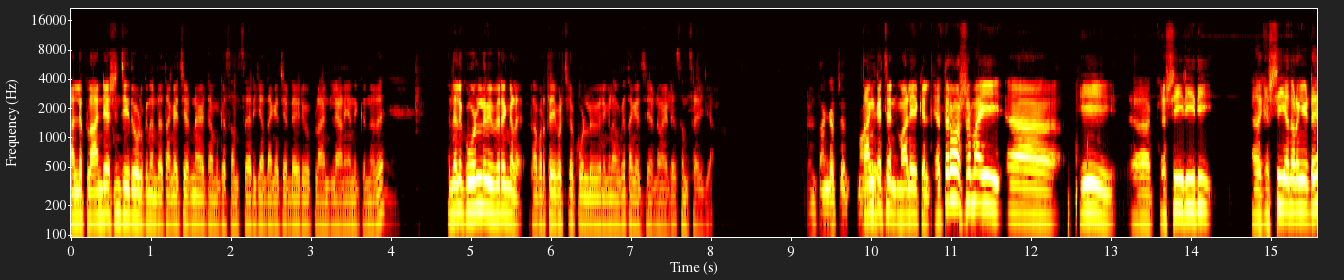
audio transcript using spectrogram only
നല്ല പ്ലാന്റേഷൻ ചെയ്ത് കൊടുക്കുന്നുണ്ട്. തങ്കച്ചേട്ടനായിട്ട് നമുക്ക് സംസാരിക്കാം. തങ്കച്ചേട്ടന്റെ ഒരു പ്ലാന്റിലാണ് ഞാൻ നിൽക്കുന്നത്. എന്തായാലും കൂടുതൽ വിവരങ്ങൾ റബ്ബർ തൈയെക്കുറിച്ചുള്ള കൂടുതൽ വിവരങ്ങൾ നമുക്ക് തങ്കച്ചേട്ടനുമായിട്ട് സംസാരിക്കാം. തങ്കച്ചൻ തങ്കച്ചൻ മാളിയേക്കൽ. എത്ര വർഷമായി ഈ കൃഷി രീതി കൃഷി ചെയ്യാൻ തുടങ്ങിയിട്ട്?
